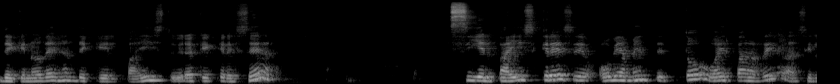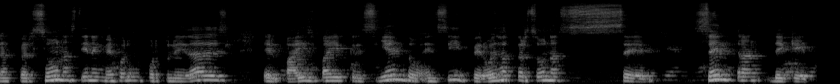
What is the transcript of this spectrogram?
de que no dejan de que el país tuviera que crecer. Si el país crece, obviamente todo va a ir para arriba. Si las personas tienen mejores oportunidades, el país va a ir creciendo en sí, pero esas personas se centran de que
